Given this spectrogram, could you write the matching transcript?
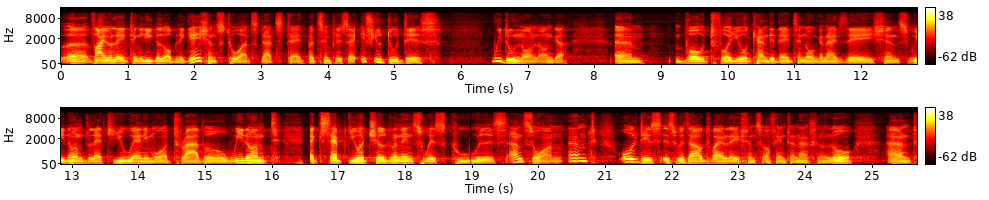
uh, violating legal obligations towards that state, but simply say, if you do this, we do no longer um, vote for your candidates in organizations, we don't let you anymore travel, we don't accept your children in Swiss schools, and so on. And all this is without violations of international law, and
